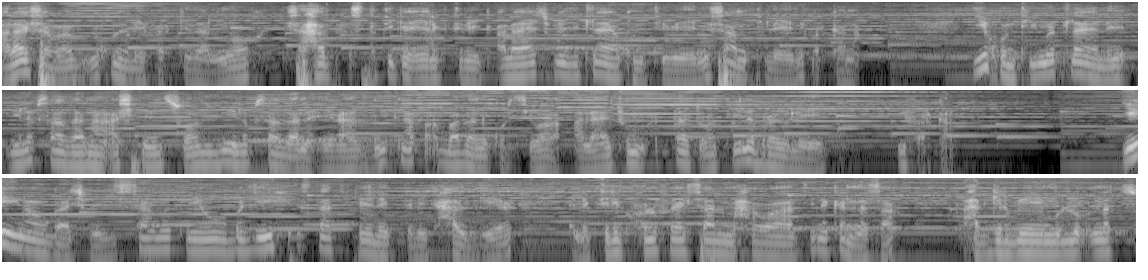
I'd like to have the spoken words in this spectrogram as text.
Alaa sabab kunlee farkidaan moo isa had statika elektiriik alaayaach Itiliyaayuu kun tibeen isaamtilee ni farkana. يكون تيمت لالي للبس هذانا عشرين صوم للبس هذانا إيراز نتنفع بعضنا كرسيوا على هجوم أتا تعطينا برايولي يفرقات ኩንቲ ቤ ኒሳምቲ ሌ ኒፈርካና ይህ ኩንቲ መትላያሌ ሊለብሳ ዛና አሽን ሶል ሊለብሳ ዛና ኢራዝ ሚትናፋ ባዛነ ቁርሲዋ አላያቹም አታጫወት ይነብረዩ ሌ ይፈርካል የኢናው ጋች በዚህ ሳመት ነው በዚህ ስታቲክ ኤሌክትሪክ ሓልጊር ኤሌክትሪክ ሕልፎ ያክሳል ማሕዋት ይነከነሳ ሓድጊር ቤ ሙሉእ ነትሶ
